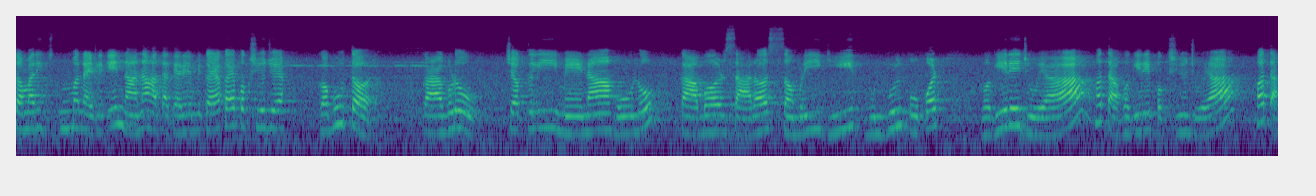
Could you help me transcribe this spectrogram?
તમારી ઉંમરના, એટલે કે નાના હતા ત્યારે એમને કયા કયા પક્ષીઓ જોયા? કબૂતર, કાગડો, ચકલી, મેના, હોલો, કાબર, સારસ સમળી ગીત બુલબુલ, પોપટ વગેરે જોયા હતા, વગેરે પક્ષીઓ જોયા હતા.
